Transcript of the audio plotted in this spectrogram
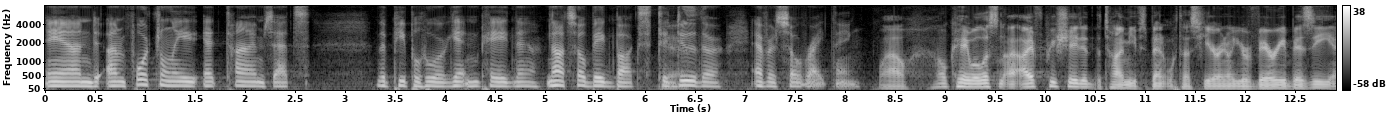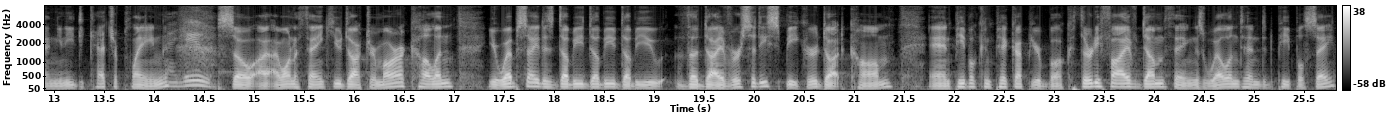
And unfortunately, at times, that's the people who are getting paid the not so big bucks to Yeah. do the ever so right thing. Wow. Okay. Well, listen, I- I've appreciated the time you've spent with us here. I know you're very busy and you need to catch a plane. I do. So I, I want to thank you, Dr. Maura Cullen. Your website is www.thediversityspeaker.com, and people can pick up your book, 35 Dumb Things Well Intended People Say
